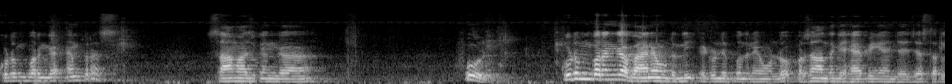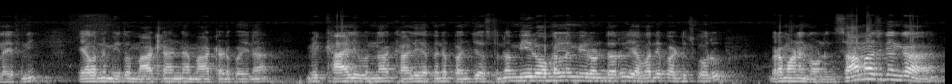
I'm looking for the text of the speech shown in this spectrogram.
కుటుంబపరంగా ఎంప్రెస్. సామాజికంగా ఫుల్. కుటుంబపరంగా బాగానే ఉంటుంది. ఎటువంటి ఇబ్బందులు ఏమి ఉండవు. ప్రశాంతంగా హ్యాపీగా ఎంజాయ్ చేస్తారు లైఫ్ని. ఎవరిని మీతో మాట్లాడినా మాట్లాడిపోయినా మీకు ఖాళీ ఉన్నా ఖాళీ అయిపోయినా పని చేస్తున్నా మీ లోకల్లో మీరు ఉంటారు ఎవరిని పట్టించుకోరు. బ్రహ్మాండంగా ఉంటుంది. సామాజికంగా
